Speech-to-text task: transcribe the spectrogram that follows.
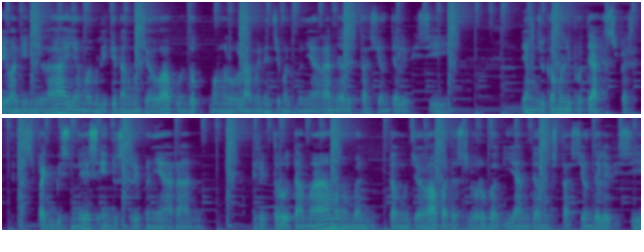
Dewan inilah yang memiliki tanggung jawab untuk mengelola manajemen penyiaran dari stasiun televisi yang juga meliputi aspek aspek bisnis industri penyiaran. Direktur utama mengemban tanggung jawab pada seluruh bagian dalam stasiun televisi.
